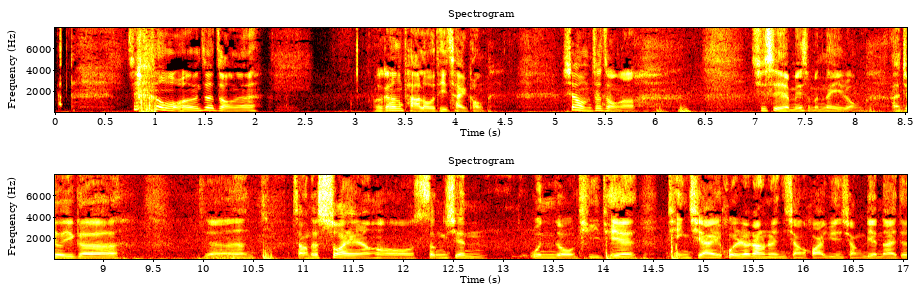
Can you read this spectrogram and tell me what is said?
像我们这种呢，我刚刚爬楼梯踩空，像我们这种啊，其实也没什么内容，啊，就一个。呃，长得帅，然后声线温柔体贴，听起来会让人想怀孕、想恋爱的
